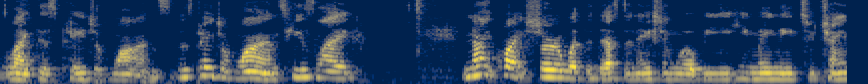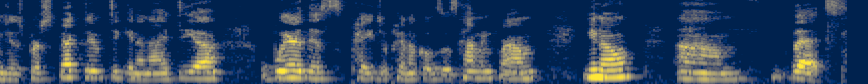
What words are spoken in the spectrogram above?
Like this Page of Wands. This Page of Wands, he's like not quite sure what the destination will be. He may need to change his perspective to get an idea where this Page of Pentacles is coming from, you know. Um, but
